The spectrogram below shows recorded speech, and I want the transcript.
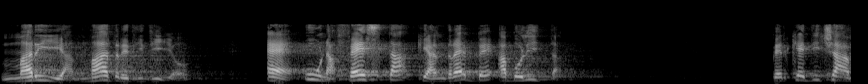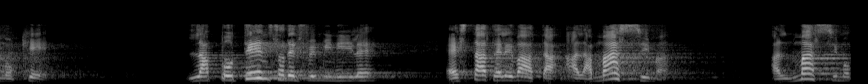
Maria, Madre di Dio, è una festa che andrebbe abolita, perché diciamo che la potenza del femminile è stata elevata alla massima, al massimo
